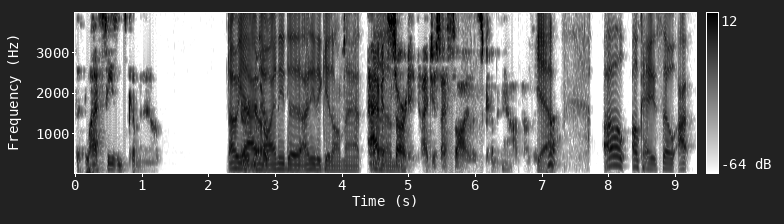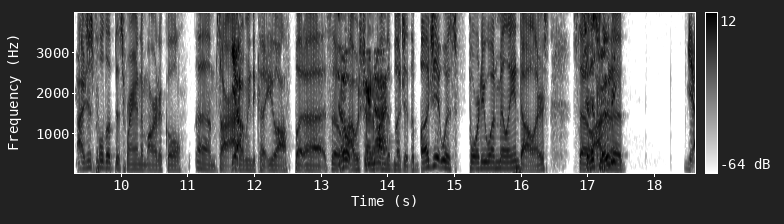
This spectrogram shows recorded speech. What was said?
The last season's coming out. Oh yeah, I know. no. I need to I need to get on that. I haven't Um, started. I just I saw it was coming out. I was like, Yeah. huh. Oh, okay. So I, I just pulled up this random article. Um, sorry, I don't mean to cut you off, but uh, so No, I was trying to find the budget. The budget was forty one million dollars. So To this I'm movie? gonna, yeah,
